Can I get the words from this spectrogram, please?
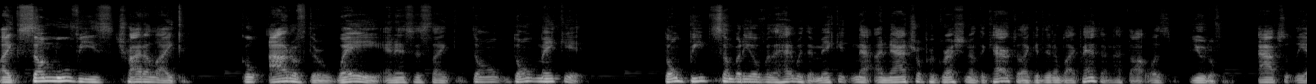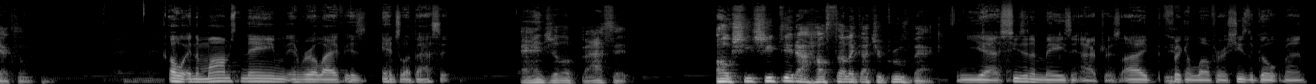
like some movies try to like go out of their way and it's just like don't don't make it don't beat somebody over the head with it make it na- a natural progression of the character like it did in black panther and i thought was beautiful absolutely excellent Oh, and the mom's name in real life is Angela Bassett. angela bassett oh she she did uh, how stella got your groove back Yeah, she's an amazing actress. I Yeah. freaking love her. She's the goat, man.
